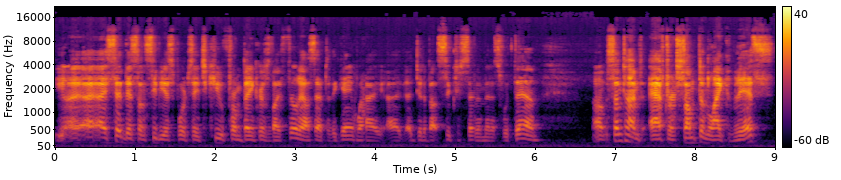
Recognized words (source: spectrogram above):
you know, I, I, said this on CBS Sports HQ from Bankers Life Fieldhouse after the game when I, I, I did about six or seven minutes with them. Um, sometimes after something like this,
